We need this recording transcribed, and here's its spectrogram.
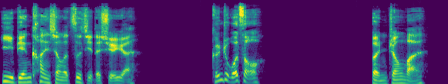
一边看向了自己的学员，跟着我走。本章完。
